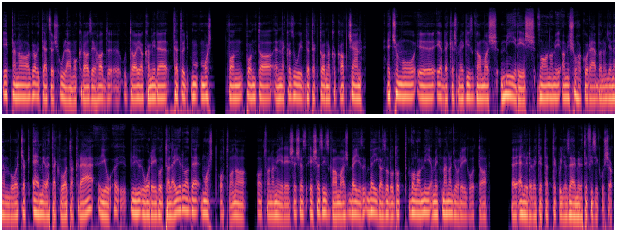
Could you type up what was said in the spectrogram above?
éppen a gravitációs hullámokra azért hadd utaljak, amire, tehát hogy most van pont a, ennek az új detektornak a kapcsán egy csomó érdekes, meg izgalmas mérés van, ami, ami soha korábban ugye nem volt, csak elméletek voltak rá, jó, jó régóta leírva, de most ott van a, ott van a mérés, és ez, és ez izgalmas, beigazodott valami, amit már nagyon régóta előrevetítettek ugye az elméleti fizikusok.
